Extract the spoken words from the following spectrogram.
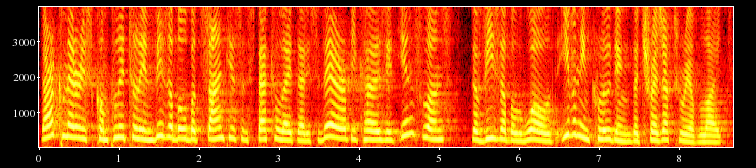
Dark matter is completely invisible, but scientists speculate that it's there because it influences the visible world, even including the trajectory of light.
